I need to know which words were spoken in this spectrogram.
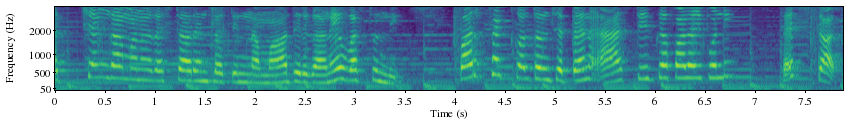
అచ్చంగా మన రెస్టారెంట్లో తిన్న మాదిరిగానే వస్తుంది. పర్ఫెక్ట్ కొలతలు చెప్పాను యాజ్ టీస్గా ఫాలో అయిపోండి. లెట్ స్టార్ట్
